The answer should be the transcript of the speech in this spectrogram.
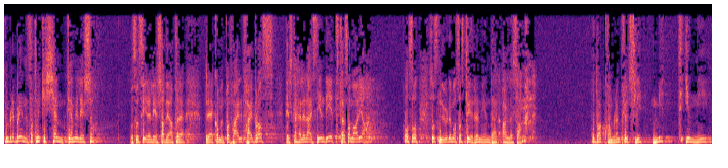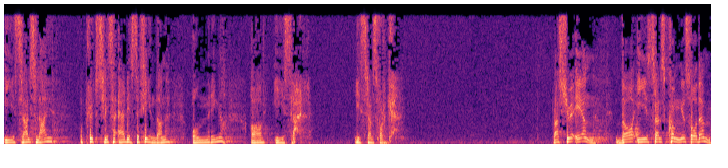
De ble blinde så de ikke kjente igjen Elisha. Og Så sier Elisha det at dere er kommet på feil, feil plass. Dere skal heller reise inn dit, til Samaria. Og så, så snur de og styrer de inn der, alle sammen. Og Da kommer de plutselig midt inne i Israels leir, og plutselig så er disse fiendene omringa av Israel. Israelsfolket. Vers 21. Da Israels konge så dem,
